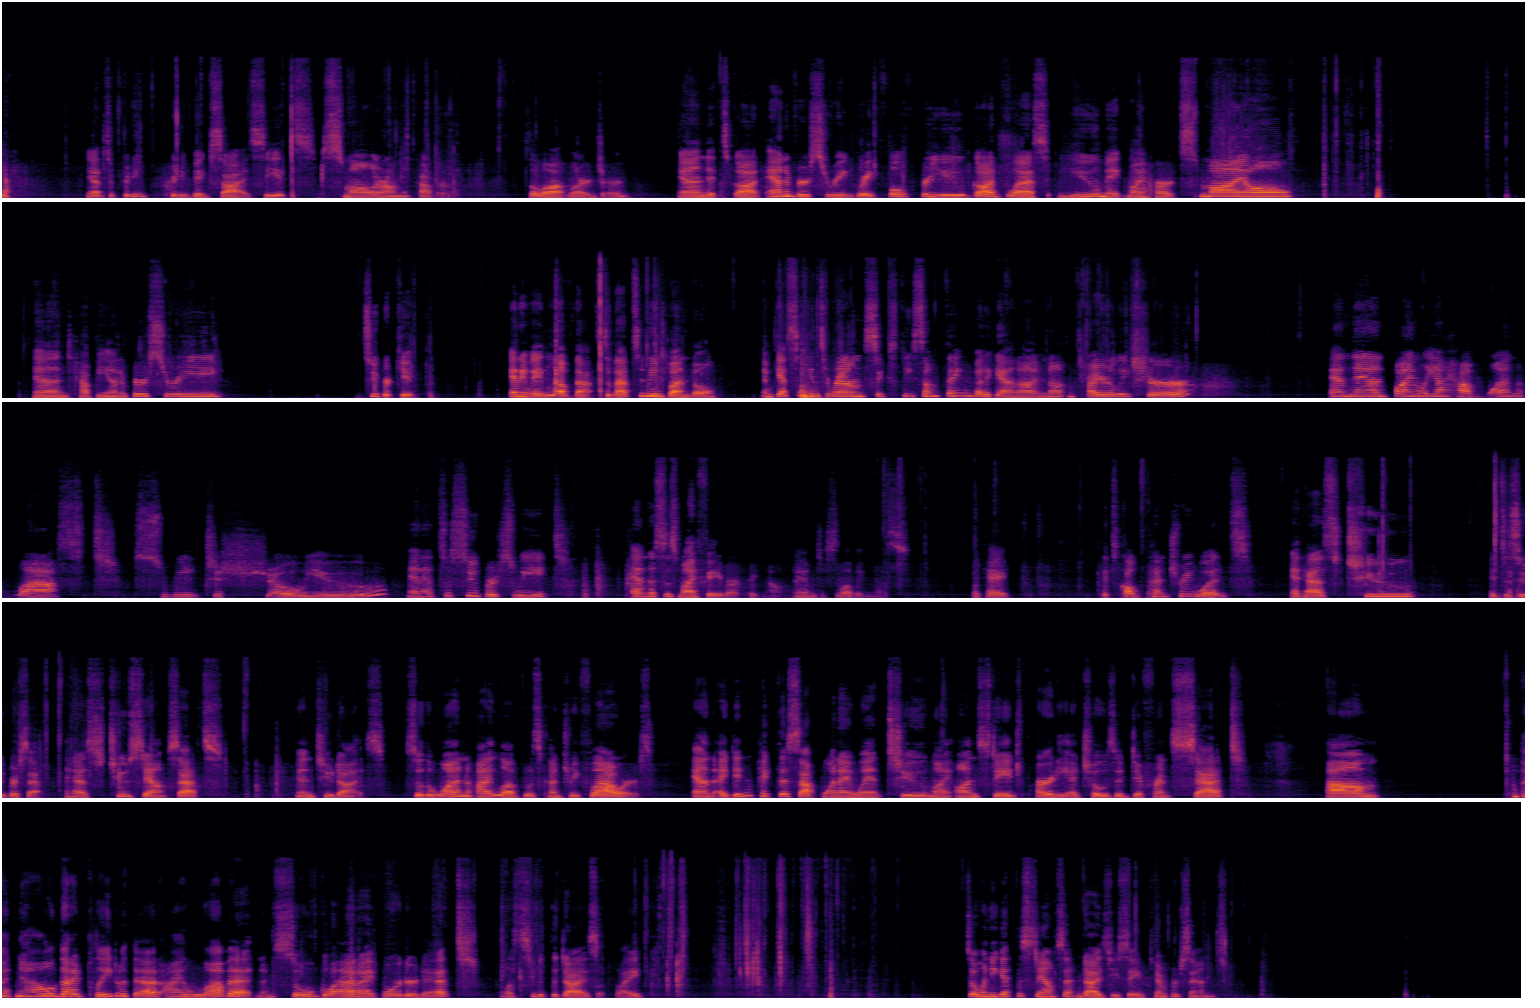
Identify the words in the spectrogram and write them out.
Yeah, it's a pretty, pretty big size. See, it's smaller on the cover. It's a lot larger. And it's got anniversary, grateful for you, God bless, you make my heart smile. And happy anniversary. Super cute. Anyway, love that. So that's a new bundle. I'm guessing it's around 60 something, but again, I'm not entirely sure. And then finally, I have one last sweet to show you. And it's a super sweet. And this is my favorite right now. I am just loving this. Okay. It's called Country Woods. It has two, it's a super set. It has two stamp sets and two dies. So the one I loved was Country Flowers. And I didn't pick this up when I went to my on-stage party. I chose a different set. Um, but now that I played with it, I love it. And I'm so glad I ordered it. Let's see what the dies look like. So when you get the stamp set and dies, you save 10%.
